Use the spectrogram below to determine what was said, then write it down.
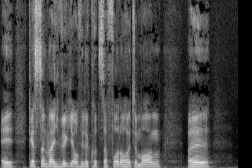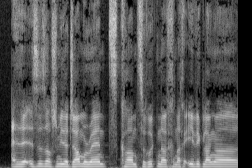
Ey, gestern war ich wirklich auch wieder kurz davor oder heute Morgen, weil also es ist auch schon wieder Ja Morant kam zurück nach, nach ewig langer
